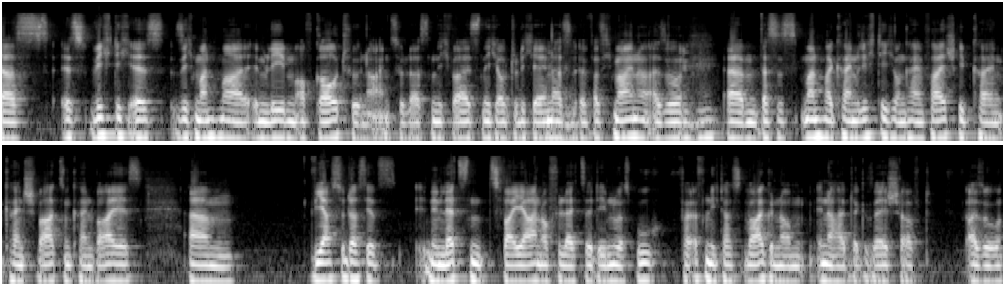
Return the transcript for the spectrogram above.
dass es wichtig ist, sich manchmal im Leben auf Grautöne einzulassen. Ich weiß nicht, ob du dich erinnerst, mhm. was ich meine. Also, mhm. ähm, dass es manchmal kein richtig und kein falsch gibt, kein, kein schwarz und kein weiß. Ähm, wie hast du das jetzt in den letzten zwei Jahren, auch vielleicht seitdem du das Buch veröffentlicht hast, wahrgenommen innerhalb der Gesellschaft? Also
